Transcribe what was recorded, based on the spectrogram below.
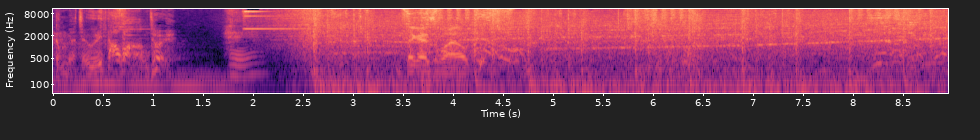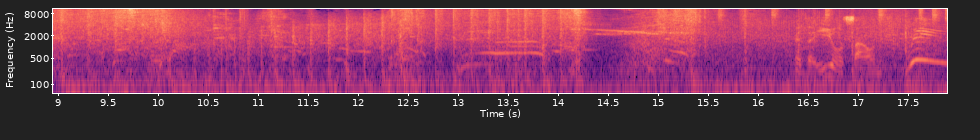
今日就要你打横行出去。That guy's wild. The evil sound. Whee!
